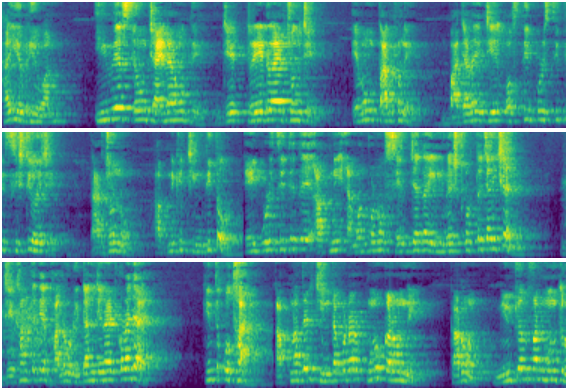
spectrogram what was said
হাই এভরিওয়ান ইউএস এবং চায়নার মধ্যে যে ট্রেড ওয়ার চলছে এবং তার ফলে বাজারে যে অস্থির পরিস্থিতির সৃষ্টি হয়েছে, তার জন্য আপনি কি চিন্তিত? এই পরিস্থিতিতে আপনি এমন কোনো সেফ জায়গায় ইনভেস্ট করতে চাইছেন, যেখান থেকে ভালো রিটার্ন জেনারেট করা যায়? কিন্তু কোথায়? আপনাদের চিন্তা করার কোনো কারণ নেই, কারণ মিউচুয়াল ফান্ড মন্ত্র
